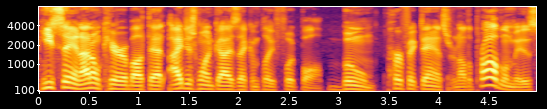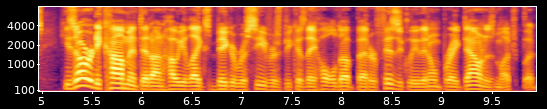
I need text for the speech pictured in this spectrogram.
He's saying I don't care about that. I just want guys that can play football. Boom, perfect answer. Now the problem is he's already commented on how he likes bigger receivers because they hold up better physically. They don't break down as much, but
